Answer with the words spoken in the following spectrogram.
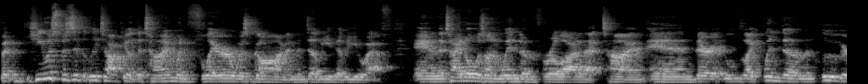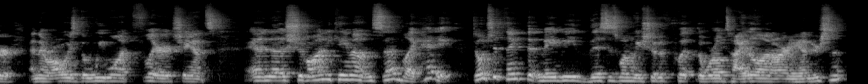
but he was specifically talking about the time when flair was gone in the wwf and the title was on Windham for a lot of that time and they're like Windham and Luger and they're always the we want flair chants and uh, Schiavone came out and said, like, hey, don't you think that maybe this is when we should have put the world title on Arn Anderson?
